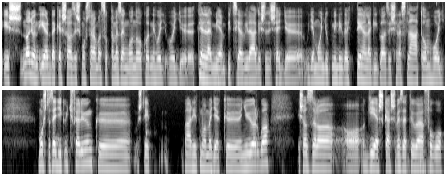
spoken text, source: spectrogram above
és nagyon érdekes az, és mostanában szoktam ezen gondolkodni, hogy, hogy tényleg milyen pici a világ, és ez is egy, ugye mondjuk mindig, de hogy tényleg igaz, és én ezt látom, hogy most az egyik ügyfelünk, most épp pár hét múlva megyek New Yorkba, és azzal a, a, GSK-s vezetővel fogok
